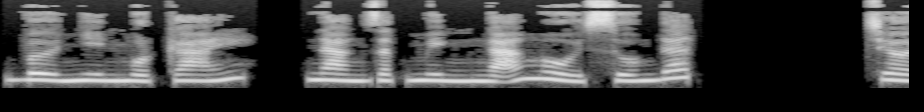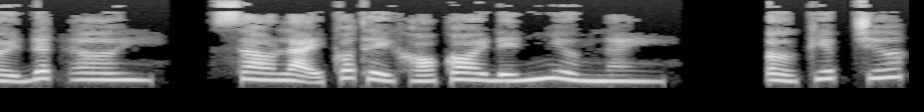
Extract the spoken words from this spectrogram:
Vừa nhìn một cái, nàng giật mình ngã ngồi xuống đất. Trời đất ơi, sao lại có thể khó coi đến nhường này? Ở kiếp trước,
